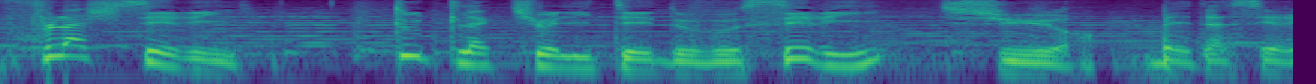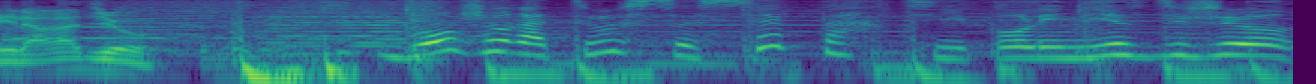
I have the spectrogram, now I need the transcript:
Flash Série. Toute l'actualité de vos séries sur Beta Série La Radio. Bonjour à tous, c'est parti pour les news du jour.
